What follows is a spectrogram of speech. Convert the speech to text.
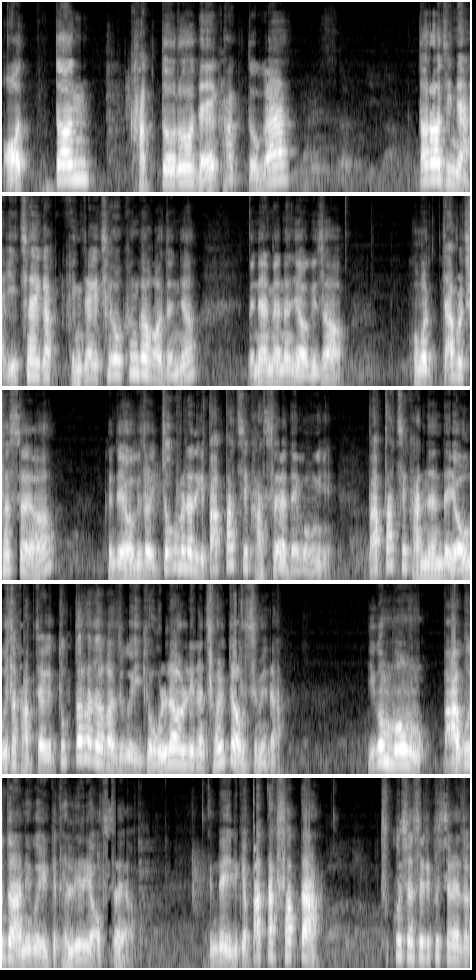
어떤 각도로 내 각도가 떨어지냐 이 차이가 굉장히 최고 큰 거거든요. 왜냐면은 여기서 공을 짭을 쳤어요. 근데 여기서 조금이라도 이게 빳빳이 갔어요 내 공이. 빳빳이 갔는데 여기서 갑자기 뚝 떨어져 가지고 이렇게 올라올 일은 절대 없습니다. 이건 뭐 마구도 아니고 이렇게 될 일이 없어요. 근데 이렇게 바닥 섰다 two쿠션 three쿠션에서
